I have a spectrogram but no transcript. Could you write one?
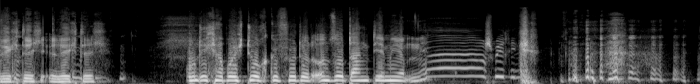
richtig, richtig. Und ich habe euch durchgefüttert und so dankt ihr mir. Ja, schwierig.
